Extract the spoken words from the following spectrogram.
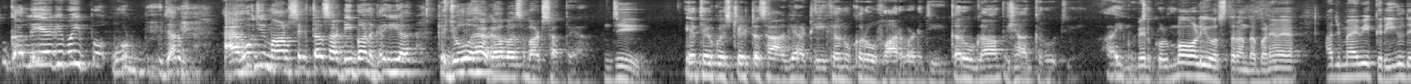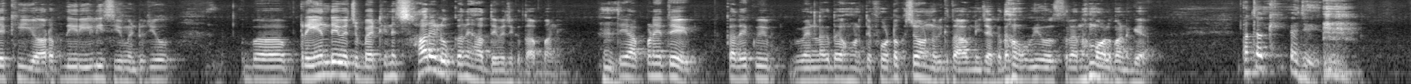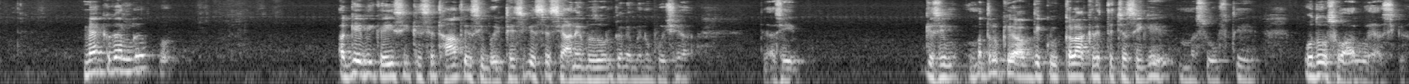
ਤੋ ਗੱਲ ਇਹ ਹੈ ਕਿ ਭਾਈ ਹੁਣ ਯਾਰ ਇਹੋ ਜੀ ਮਾਨਸਿਕਤਾ ਸਾਡੀ ਬਣ ਗਈ ਆ ਕਿ ਜੋ ਹੈਗਾ ਬਸ WhatsApp ਆ। ਜੀ। ਇੱਥੇ ਕੋਈ ਸਟੇਟਸ ਆ ਗਿਆ ਠੀਕ ਹੈ ਉਹਨੂੰ ਕਰੋ ਫਾਰਵਰਡ ਜੀ ਕਰੋ ਗਾਂ ਪਿਛਾਂ ਕਰੋ ਜੀ ਆਈ ਬਿਲਕੁਲ ਮਾਹੌਲ ਹੀ ਉਸ ਤਰ੍ਹਾਂ ਦਾ ਬਣਿਆ ਹੋਇਆ। ਅੱਜ ਮੈਂ ਵੀ ਇੱਕ ਰੀਲ ਦੇਖੀ ਯੂਰਪ ਦੀ ਰੀਲ ਹੀ ਸੀ ਮਿੰਟੂ ਜੀ ਉਹ। ਟ੍ਰੇਨ ਦੇ ਵਿੱਚ ਬੈਠੇ ਨੇ ਸਾਰੇ ਲੋਕਾਂ ਦੇ ਹੱਥ ਦੇ ਵਿੱਚ ਕਿਤਾਬਾਂ ਨੇ। ਤੇ ਆਪਣੇ ਤੇ ਕਦੇ ਕੋਈ ਮੈਨੂੰ ਲੱਗਦਾ ਹੁਣ ਤੇ ਫੋਟੋ ਖਿਚਾਉਣ ਨੂੰ ਵੀ ਕਿਤਾਬ ਨਹੀਂ ਚੱਕਦਾ, ਉਹ ਵੀ ਉਸ ਤਰ੍ਹਾਂ ਦਾ ਮਾਹੌਲ ਬਣ ਗਿਆ। ਪਤਾ ਕੀ ਹੈ ਜੀ? ਮੈਂ ਇੱਕ ਗੱਲ ਅੱਗੇ ਵੀ ਕਹੀ ਸੀ, ਕਿਸੇ ਥਾਂ ਤੇ ਅਸੀਂ ਬੈਠੇ ਸੀ, ਕਿਸੇ ਸਿਆਣੇ ਬਜ਼ੁਰਗ ਨੇ ਮੈਨੂੰ ਪੁੱਛਿਆ, ਤੇ ਅਸੀਂ ਕਿਸੇ ਮਤਲਬ ਕਿ ਆਪਦੀ ਕੋਈ ਕਲਾਕ੍ਰਿਤ ਚ ਸੀਗੇ ਮਸੂਫ ਤੇ, ਉਦੋਂ ਸਵਾਲ ਹੋਇਆ ਸੀਗਾ।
